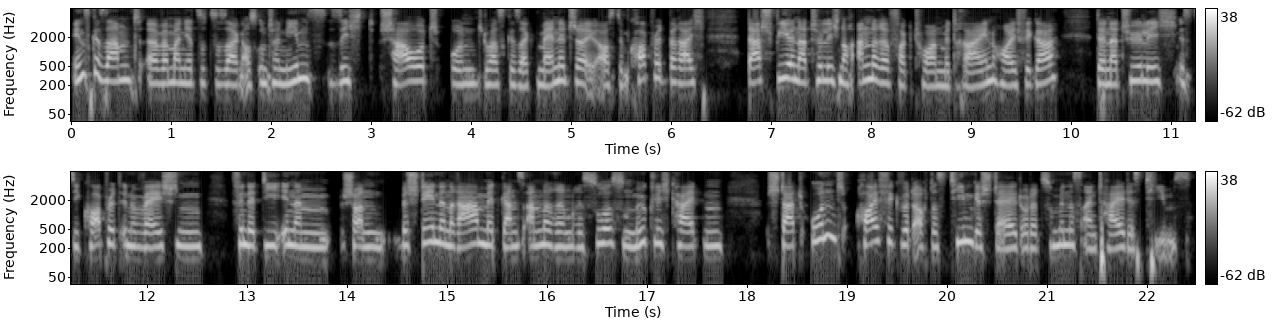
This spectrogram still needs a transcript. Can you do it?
Insgesamt, äh, wenn man jetzt sozusagen aus Unternehmenssicht schaut und du hast gesagt Manager aus dem Corporate-Bereich, da spielen natürlich noch andere Faktoren mit rein, häufiger. Denn natürlich ist die Corporate Innovation, findet die in einem schon bestehenden Rahmen mit ganz anderen Ressourcen, Möglichkeiten statt und häufig wird auch das Team gestellt oder zumindest ein Teil des Teams.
